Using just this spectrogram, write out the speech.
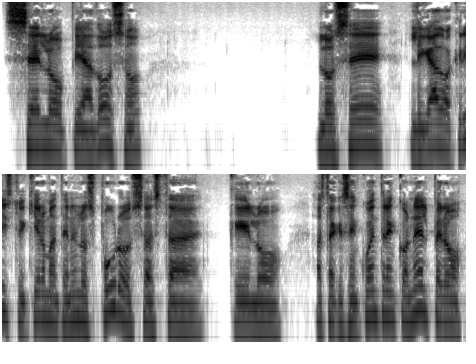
celo piadoso, los he ligado a Cristo y quiero mantenerlos puros hasta que lo hasta que se encuentren con él, pero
